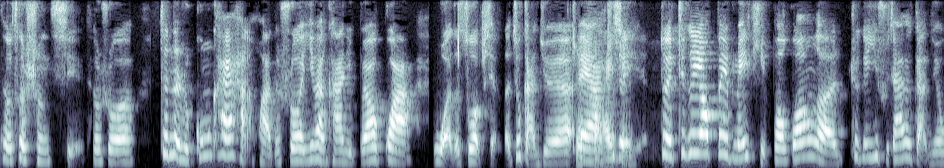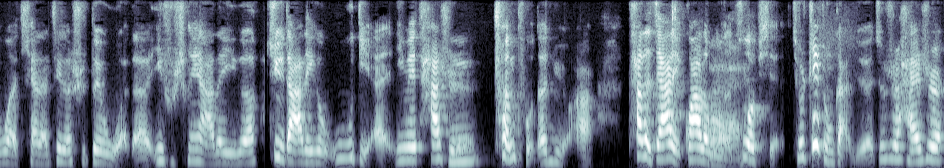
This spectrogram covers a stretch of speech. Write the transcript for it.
他就特生气，他就说真的是公开喊话，就说伊万卡你不要挂我的作品了，就感觉哎呀这个对这个要被媒体曝光了，这个艺术家就感觉我的天呐，这个是对我的艺术生涯的一个巨大的一个污点，因为她是川普的女儿。他的家里挂了我的作品，就是这种感觉，就是还是，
